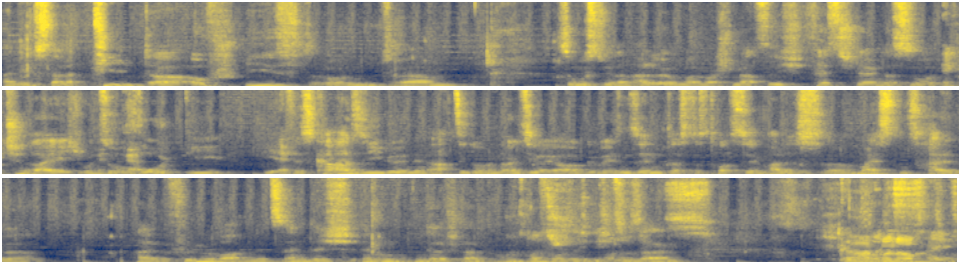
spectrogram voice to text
an dem Stalatit da aufspießt und ähm, so mussten wir dann alle irgendwann mal schmerzlich feststellen, dass so actionreich und so rot die, die FSK-Siegel in den 80er und 90er Jahren gewesen sind, dass das trotzdem alles äh, meistens halbe, halbe Filme waren letztendlich in, in Deutschland, um es mal vorsichtig zu sagen. Da hat man das, auch. ist halt,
